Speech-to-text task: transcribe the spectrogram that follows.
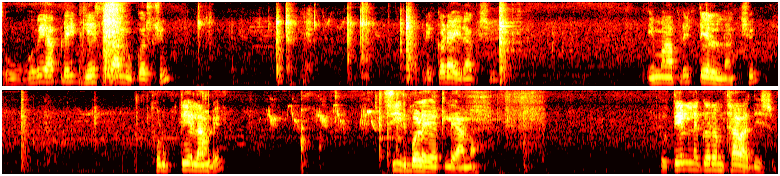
તો હવે આપણે ગેસ ચાલુ કરશું. આપણે કઢાઈ રાખશું. એમાં આપણે તેલ નાખશું. થોડુંક તેલ આપણે ચીર બળે એટલે આનો. તો તેલને ગરમ થવા દઈશું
